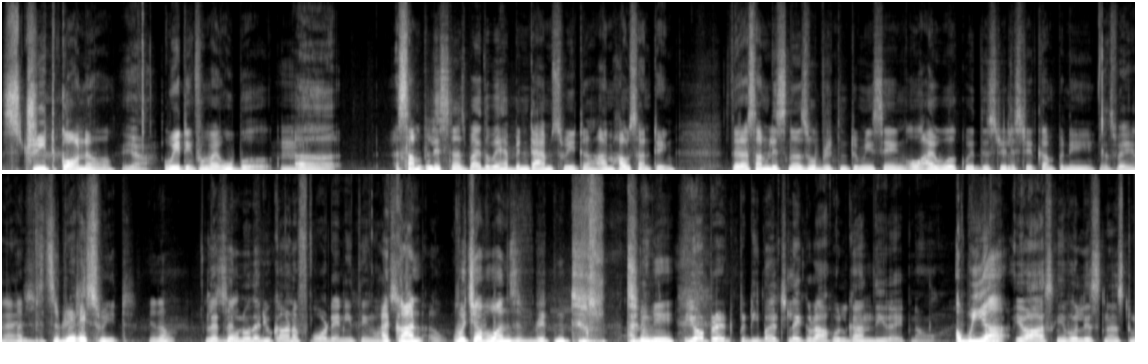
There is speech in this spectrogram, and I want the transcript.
street corner Yeah. waiting for my Uber. Hmm. Uh, some listeners, by the way, have been damn sweet. Huh? I'm house hunting. There are some listeners who've written to me saying, "Oh, I work with this real estate company." That's very And nice. it's really sweet, you know. Let so- them know that you can't afford anything. Also. I can't. Whichever ones have written to, I mean, me, You're pretty much like Rahul Gandhi right now. Uh, we are. You- You're asking for listeners to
